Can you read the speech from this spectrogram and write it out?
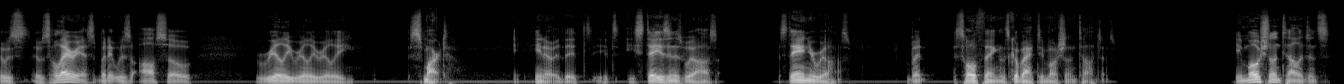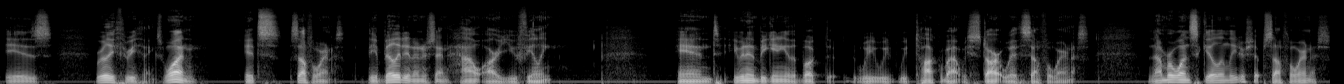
It was it was hilarious, but it was also really, really, really smart. You know, it, it's, he stays in his wheelhouse. Stay in your wheelhouse. But this whole thing, let's go back to emotional intelligence. Emotional intelligence is really three things. One, it's self-awareness, the ability to understand how are you feeling. And even in the beginning of the book, we, we, we talk about, we start with self-awareness. Number one skill in leadership, self-awareness.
